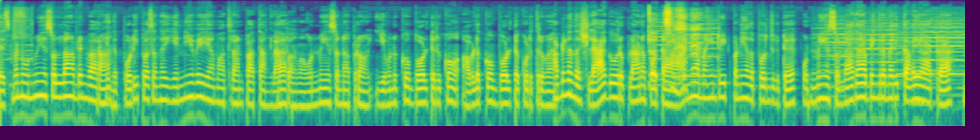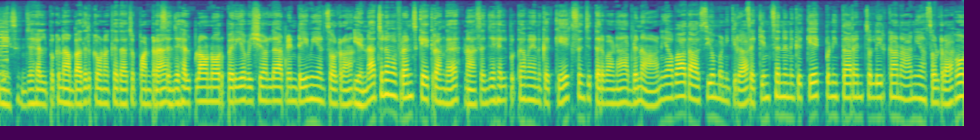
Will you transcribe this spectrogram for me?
டெஸ்மன் உண்மையை சொல்லலாம் அப்படின்னு வரான். இந்த பொடி பசங்க என்னையவே ஏமாத்தலான்னு பார்த்தாங்களா? அவன் உண்மையை சொன்ன அப்புறம் இவனுக்கும் போல்ட் இருக்கும் அவளுக்கும் போல்ட்டை கொடுத்துருவேன். அப்படின்னு அந்த ஸ்லாக் ஒரு பிளானை போட்டா ஆனியா மைண்ட் ரீட் பண்ணி அதை புரிஞ்சுக்கிட்டு உண்மையை சொல்லாத? அப்படிங்கிற மாதிரி தலையாட்டுறா. நீ செஞ்ச ஹெல்ப்புக்கு நான் பதிலுக்கு உனக்கு ஏதாச்சும் பண்றேன். செஞ்ச ஹெல்ப்லாம் ஒன்றும் ஒரு பெரிய விஷயம் இல்லை அப்படின்னு டேமியன் சொல்றான். என்னாச்சு நம்ம ஃப்ரெண்ட்ஸ் கேட்குறாங்க நான் செஞ்ச ஹெல்ப்புக்கு அவன் எனக்கு கேக் செஞ்சு தருவானா? அப்படின்னு ஆனியாவா அதை அசியூம் பண்ணிக்கிறா. செகண்ட் சென் எனக்கு கேக் பண்ணி தரேன்னு சொல்லியிருக்கான்னு ஆனியா சொல்றா. ஓ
